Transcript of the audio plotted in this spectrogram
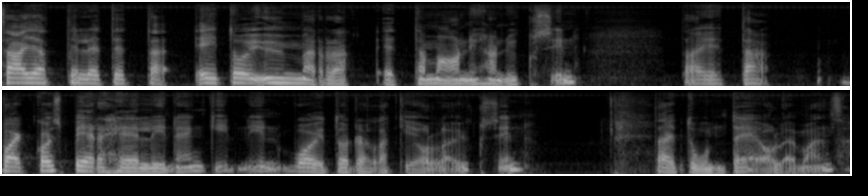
sä ajattelet, että ei toi ymmärrä, että mä oon ihan yksin. Tai että vaikka olisi perheellinenkin, niin voi todellakin olla yksin tai tuntee olevansa.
